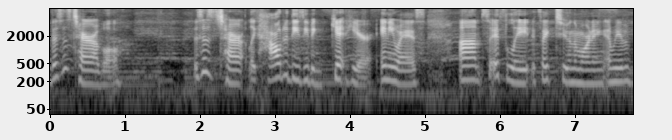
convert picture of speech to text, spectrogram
This is terrible. This is terrible. Like, how did these even get here? Anyways, um, so it's late. It's like 2 in the morning, and we have a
